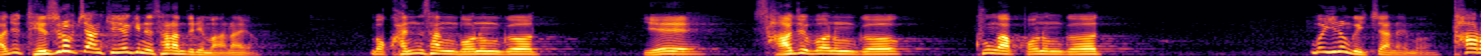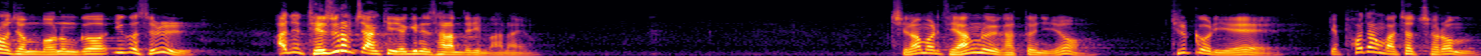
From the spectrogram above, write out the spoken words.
아주 대수롭지 않게 여기는 사람들이 많아요. 뭐 관상 보는 것, 예, 사주 보는 것, 궁합 보는 것, 뭐 이런 거 있잖아요. 뭐 타로 점 보는 거 이것을 아주 대수롭지 않게 여기는 사람들이 많아요. 지난번에 대학로에 갔더니요. 길거리에 포장마차처럼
